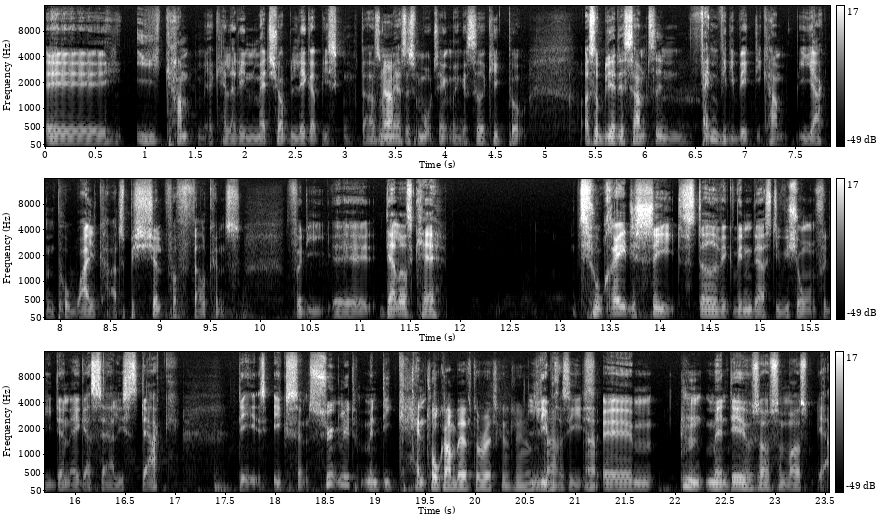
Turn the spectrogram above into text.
øh, i kampen. Jeg kalder det en matchup lækkerbisken. Der er sådan Ja. en masse små ting, man kan sidde og kigge på. Og så bliver det samtidig en vanvittig vigtig kamp i jagten på wildcard, specielt for Falcons. Fordi øh, Dallas kan teoretisk set stadigvæk vinde deres division, fordi den ikke er særlig stærk. Det er ikke sandsynligt, men de kan To kampe efter Redskins lige nu. Lige ja. præcis. Ja. Øhm, men det er jo så som også ja,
